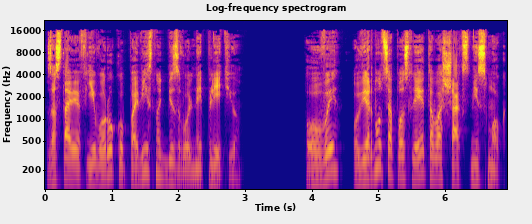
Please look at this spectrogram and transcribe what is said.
заставив его руку повиснуть безвольной плетью. Увы, увернуться после этого Шакс не смог.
